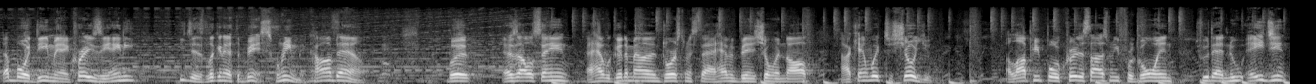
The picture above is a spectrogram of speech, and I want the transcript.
That boy D-Man crazy, ain't he? He just looking at the bench screaming. Calm down. But as I was saying, I have a good amount of endorsements that I haven't been showing off. I can't wait to show you. A lot of people criticize me for going to that new agent,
